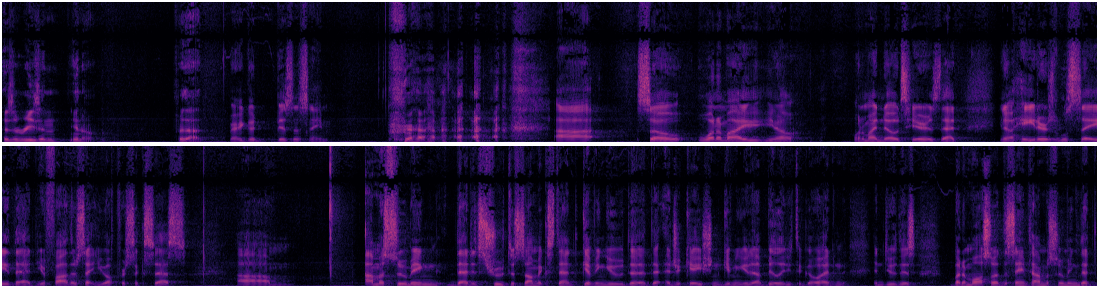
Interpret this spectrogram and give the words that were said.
There's a reason, you know, for that. Very good business name. uh, so one of my, you know, one of my notes here is that, you know, haters will say that your father set you up for success. Um, I'm assuming that it's true to some extent, giving you the, the education, giving you the ability to go ahead and, and do this. But I'm also at the same time assuming that,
